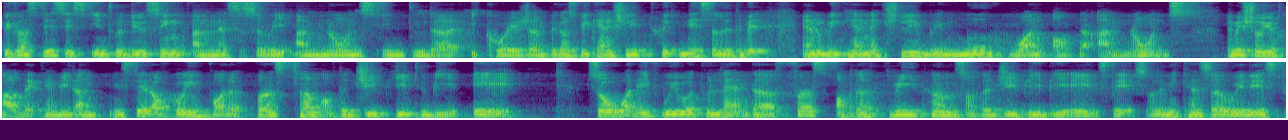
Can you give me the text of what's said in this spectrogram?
Because this is introducing unnecessary unknowns into the equation because we can actually tweak this a little bit and we can actually remove one of the unknowns. Let me show you how that can be done. Instead of going for the first term of the GP to be A, so what if we were to let the first of the three terms of the GP be A instead? So let me cancel away this.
